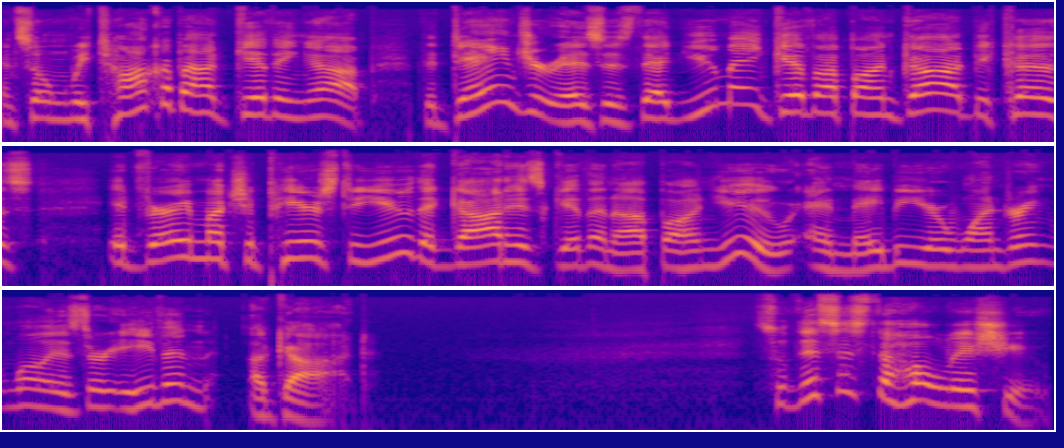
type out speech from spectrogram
And so when we talk about giving up, the danger is is that you may give up on God because it very much appears to you that God has given up on you and maybe you're wondering, well, is there even a God? So this is the whole issue.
